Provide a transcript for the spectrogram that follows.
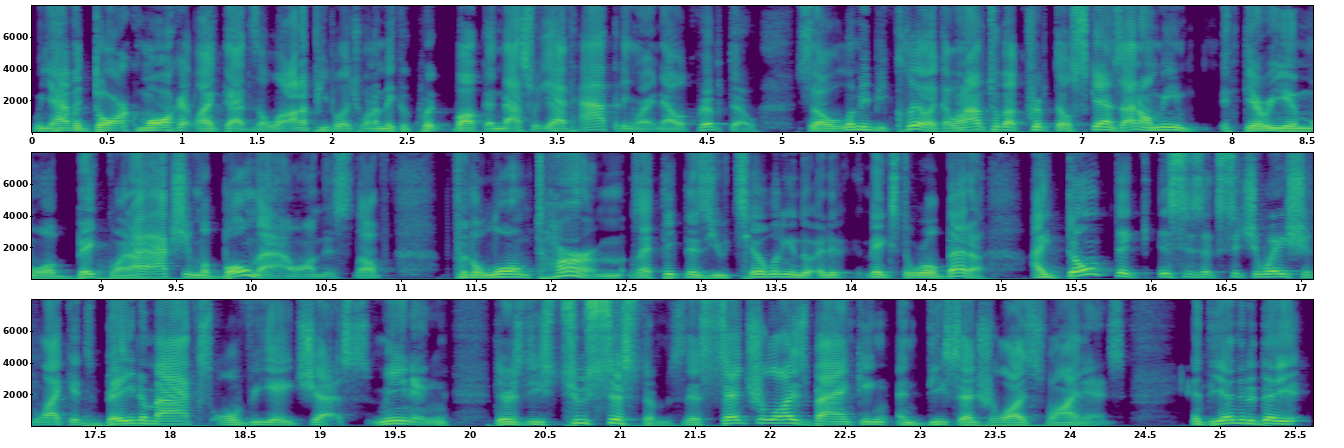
when you have a dark market like that there's a lot of people that want to make a quick buck and that's what you have happening right now with crypto so let me be clear like when i'm talking about crypto scams i don't mean ethereum or bitcoin i actually am a bull now on this stuff for the long term because I think there's utility the, and it makes the world better. I don't think this is a situation like it's Betamax or VHS, meaning there's these two systems. There's centralized banking and decentralized finance. At the end of the day,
